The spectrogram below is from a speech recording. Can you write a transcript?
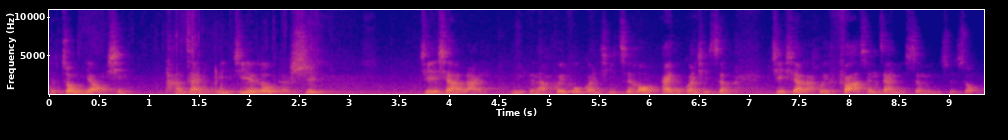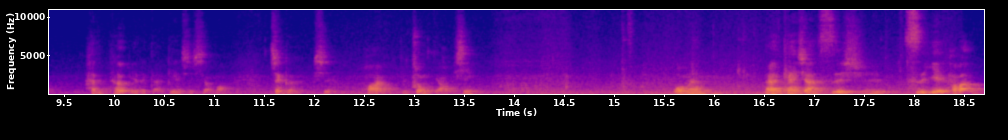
的重要性。他在里面揭露的是，接下来你跟他恢复关系之后，爱的关系之后，接下来会发生在你生命之中很特别的改变是什么？这个是话语的重要性。我们。来看一下四十四页，好吧？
